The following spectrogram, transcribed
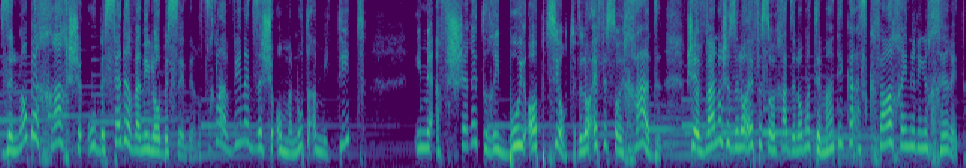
זה לא בהכרח שהוא בסדר ואני לא בסדר. צריך להבין את זה שאומנות אמיתית... היא מאפשרת ריבוי אופציות, זה לא אפס או אחד. כשהבנו שזה לא אפס או אחד, זה לא מתמטיקה, אז כבר החיים נראים אחרת.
